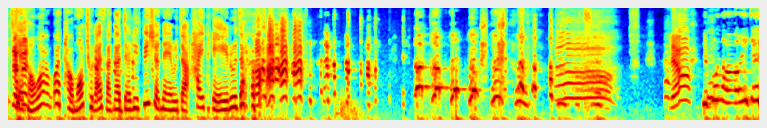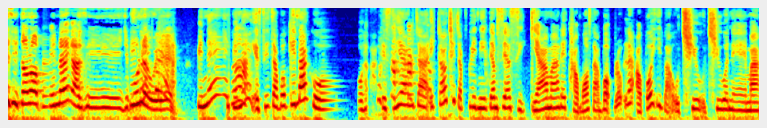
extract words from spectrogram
啲訂頭啊，我頭摸出嚟成個 jellyfish 呢，你就係睇咯，就。了，日本佬呢隻是到落邊呢，還是日本嘅嘢？邊咧？邊咧？也是就冇見得過。嘅時啊，就一九七十幾年點時時間嘛，你頭摸晒薄碌咧，後尾一流超超呢嘛，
